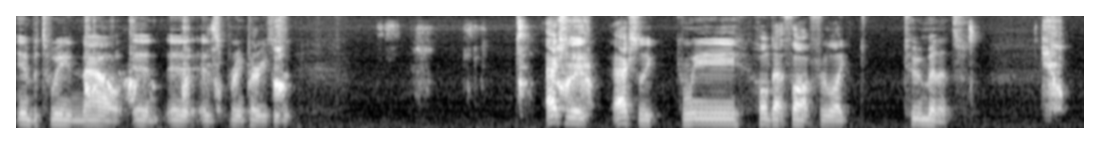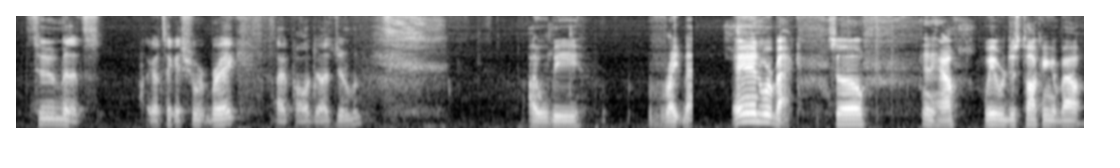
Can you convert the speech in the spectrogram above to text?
in between now and and, and spring turkey season? Actually, actually, can we hold that thought for like two minutes? Yep. Two minutes. I gotta take a short break. I apologize, gentlemen. I will be right back. And we're back. So, anyhow, we were just talking about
